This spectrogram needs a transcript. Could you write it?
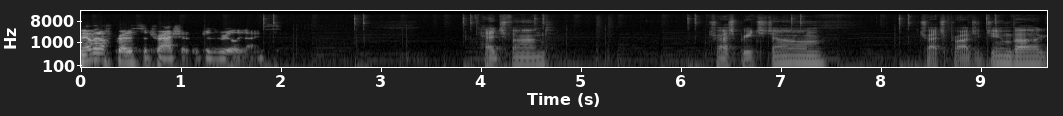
And we have enough credits to trash it, which is really nice. Hedge Fund, Trash Breach Dome, Trash Project Junebug,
